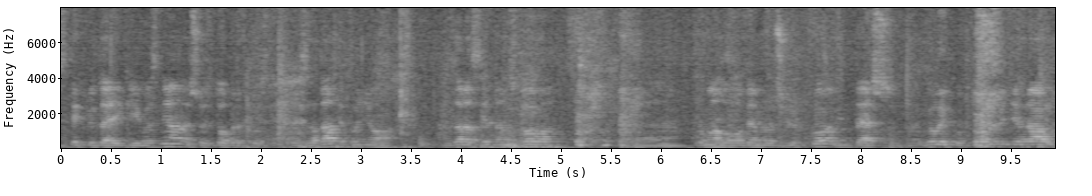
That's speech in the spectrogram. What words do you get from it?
з тих людей, які його зняли, щось добре згадати про нього. Зараз я дам слово Роману Володимировичу Любко. Він теж е, велику роль відіграв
